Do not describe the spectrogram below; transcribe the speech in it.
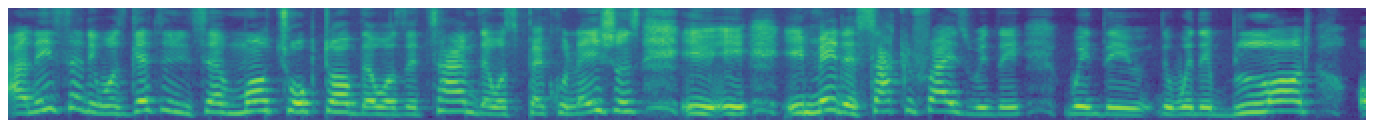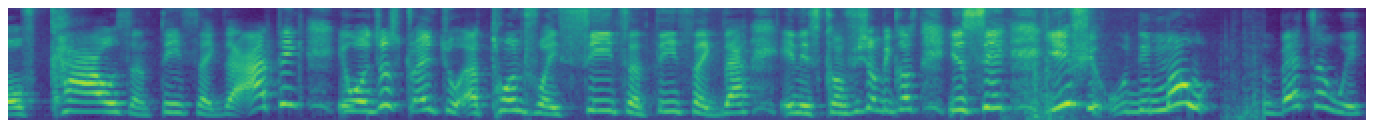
and instead he was getting himself more choked up. There was a time there was speculations. He, he, he made a sacrifice with the with the, the with the blood of cows and things like that. I think he was just trying to atone for his sins and things like that in his confusion because you you see, if you the more the better we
